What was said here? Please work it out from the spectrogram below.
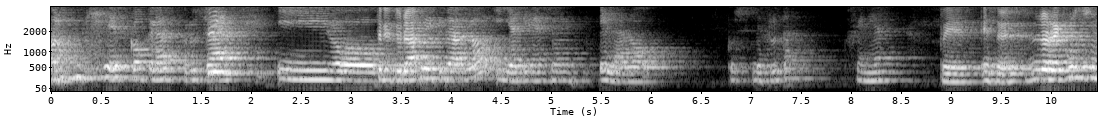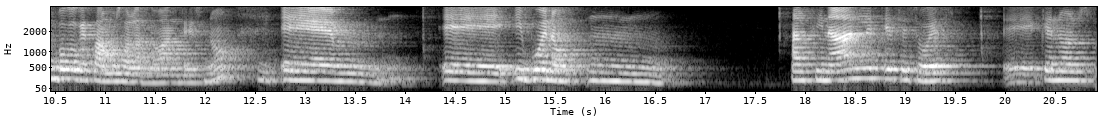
con pies, congelar fruta y luego triturarlo y ya tienes un helado pues, de fruta. Genial. Pues eso es los recursos un poco que estábamos hablando antes, ¿no? Em, eh, y bueno, mm, al final es eso, es eh, que nos.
